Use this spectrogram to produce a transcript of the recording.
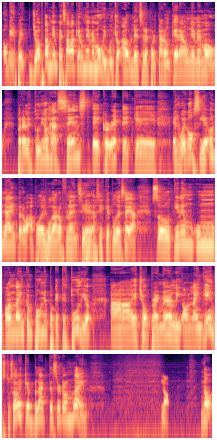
Ok, pues yo también pensaba que era un MMO y muchos outlets reportaron que era un MMO, pero el estudio has sensed eh, corrected que el juego sí es online, pero va a poder jugar offline si es, así es que tú deseas. So tiene un, un online component porque este estudio ha hecho primarily online games. ¿Tú sabes que Black Desert Online? No. No,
